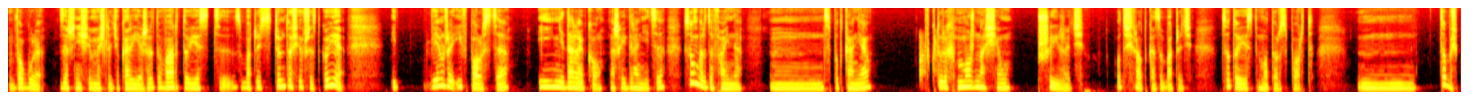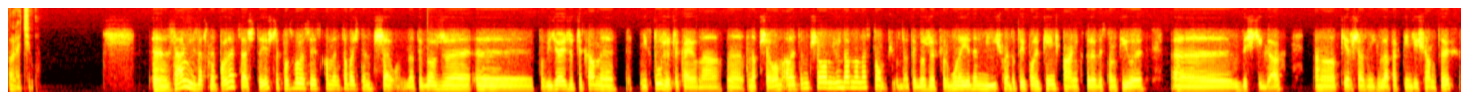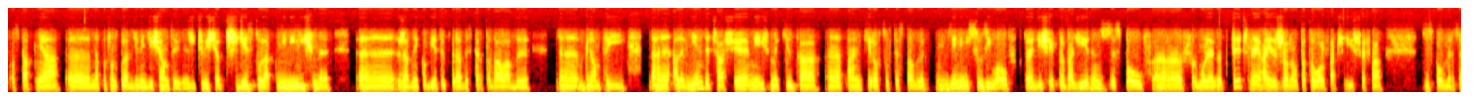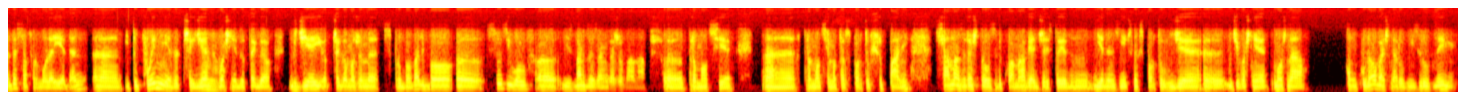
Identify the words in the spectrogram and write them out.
w ogóle zacznie się myśleć o karierze, to warto jest zobaczyć, z czym to się wszystko je. I wiem, że i w Polsce, i niedaleko naszej granicy są bardzo fajne mm, spotkania, w których można się przyjrzeć, od środka zobaczyć, co to jest motorsport. Mm, co byś polecił? E, zanim zacznę polecać, to jeszcze pozwolę sobie skomentować ten przełom, dlatego że yy, powiedziałeś, że czekamy, niektórzy czekają na, na przełom, ale ten przełom już dawno nastąpił, dlatego że w Formule 1 mieliśmy do tej pory pięć pań, które wystąpiły yy, w wyścigach. Pierwsza z nich w latach 50., ostatnia na początku lat 90., więc rzeczywiście od 30 lat nie mieliśmy żadnej kobiety, która wystartowałaby E, w Grand Prix, e, ale w międzyczasie mieliśmy kilka e, pań kierowców testowych, m.in. Suzy Wolf, która dzisiaj prowadzi jeden z zespołów w Formule Elektrycznej, a jest żoną Toto Wolfa, czyli szefa zespołu Mercedesa Formule 1 e, i tu płynnie przejdziemy właśnie do tego, gdzie i od czego możemy spróbować, bo e, Suzy Wolf e, jest bardzo zaangażowana w promocję, w promocję motorsportu wśród pań. Sama zresztą zwykła mawiać, że jest to jeden, jeden z nielicznych sportów, gdzie, gdzie właśnie można konkurować na równi z równymi e,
